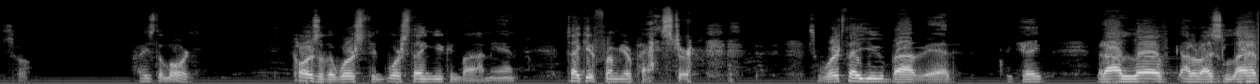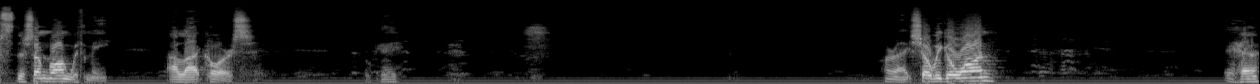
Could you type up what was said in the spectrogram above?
So, praise the Lord. Cars are the worst worst thing you can buy, man. Take it from your pastor. it's the worst thing you can buy, man. Okay. But I love. I don't know. I just love. There's something wrong with me. I like cars. Okay. All right. Shall we go on? Yeah,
